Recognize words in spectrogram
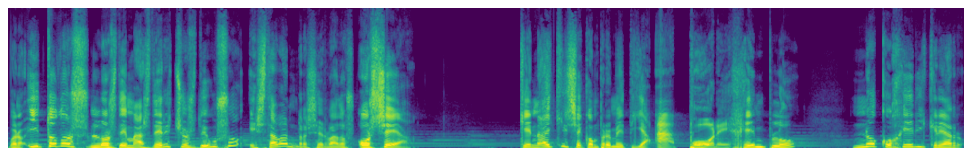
Bueno, y todos los demás derechos de uso estaban reservados. O sea, que Nike se comprometía a, por ejemplo, no coger y crear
